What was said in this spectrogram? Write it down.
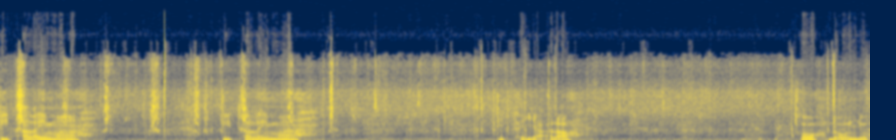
ติดอะไรมา ติดอะไรมา ติดขยะเหรอ โอ้ โดนอยู่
